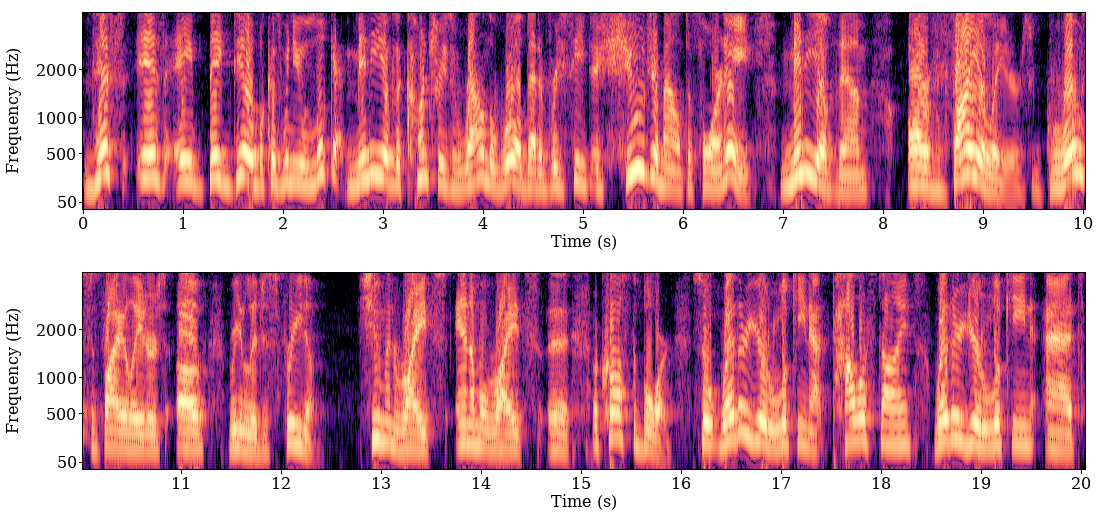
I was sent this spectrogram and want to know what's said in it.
This is a big deal because when you look at many of the countries around the world that have received a huge amount of foreign aid, many of them are violators, gross violators of religious freedom, human rights, animal rights, uh, across the board. So whether you're looking at Palestine, whether you're looking at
